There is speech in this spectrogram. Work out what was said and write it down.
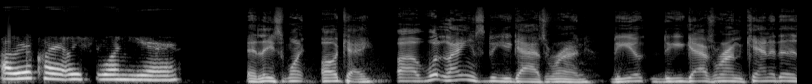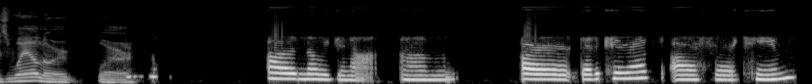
I require at least one year. at least one. Okay. Uh, what lanes do you guys run? Do you do you guys run Canada as well, or or Uh, no, we do not. Um, our dedicated routes are for teams,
